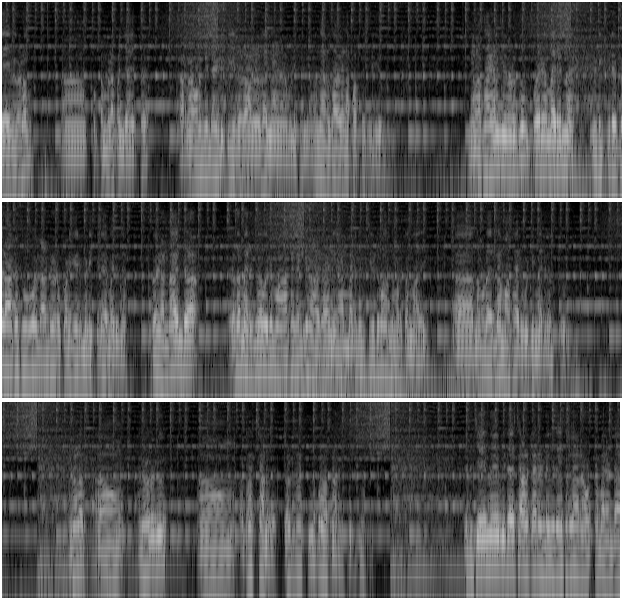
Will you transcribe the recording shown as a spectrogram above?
ദേവികളും കുട്ടമ്പുഴ പഞ്ചായത്ത് എറണാകുളം ജില്ല ഇടുക്കി ജില്ലയിലെ ആളുകൾ എന്നെ വിളിക്കും. നിയമസഭകൾ അപ്പുറത്ത് ചെയ്തു കൊടുക്കും. നിയമസഹായങ്ങൾ ചെയ്തു കൊടുക്കും ഒരു മരുന്ന് മെഡിക്കൽ ഇപ്പോൾ ഒരാൾക്ക് സുഖമില്ലാണ്ട് കൊടുക്കുകയാണെങ്കിൽ ഒരു മെഡിക്കൽ മരുന്ന്. ഒരു രണ്ടായിരം രൂപയുടെ മരുന്ന് ഒരു മാസം കഴിക്കുന്ന ആൾക്കാണെങ്കിൽ ആ മരുന്ന് ചീട്ട് മാസം നമ്മൾ തന്നാൽ മതി നമ്മളെല്ലാ മാസം ഒരു വീട്ടിൽ മരുന്ന് എടുത്തു കൊടുക്കും. അങ്ങനെയുള്ള അങ്ങനെയുള്ളൊരു ട്രസ്റ്റാണിത് ഒരു ട്രസ്റ്റിന്റെ പ്രവർത്തനമാണ് ശരിക്കും ഇത് ചെയ്യുന്ന വിദേശ ആൾക്കാരുണ്ട്. വിദേശത്തുള്ള ഡോക്ടർമാരുണ്ട്.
